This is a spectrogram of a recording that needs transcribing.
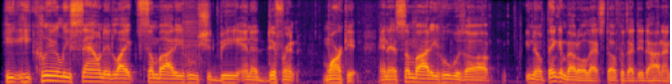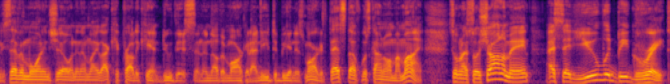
He he clearly sounded like somebody who should be in a different market. And as somebody who was uh you know, thinking about all that stuff because I did the Hot 97 morning show, and then I'm like, I could, probably can't do this in another market. I need to be in this market. That stuff was kind of on my mind. So when I saw Charlamagne, I said, You would be great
